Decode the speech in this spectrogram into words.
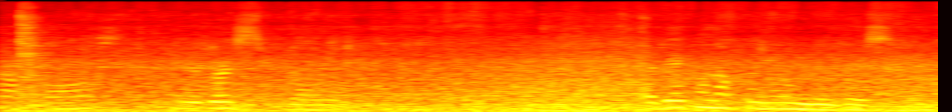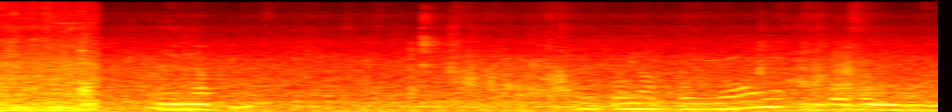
Tapos, liver spread. Lagay ko na po yung liver spread. Ayun na po. Ito na po yung igagandang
